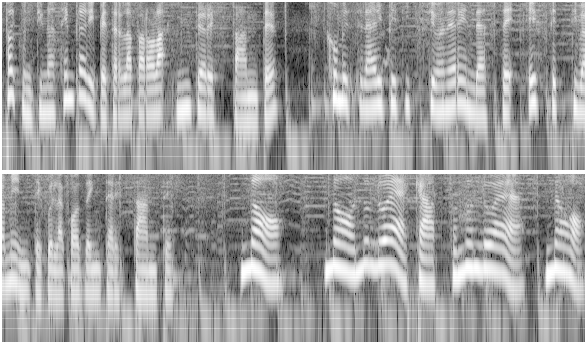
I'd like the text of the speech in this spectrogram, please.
Poi continua sempre a ripetere la parola interessante come se la ripetizione rendesse effettivamente quella cosa interessante. No, No, non lo è, cazzo, non lo è. No.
